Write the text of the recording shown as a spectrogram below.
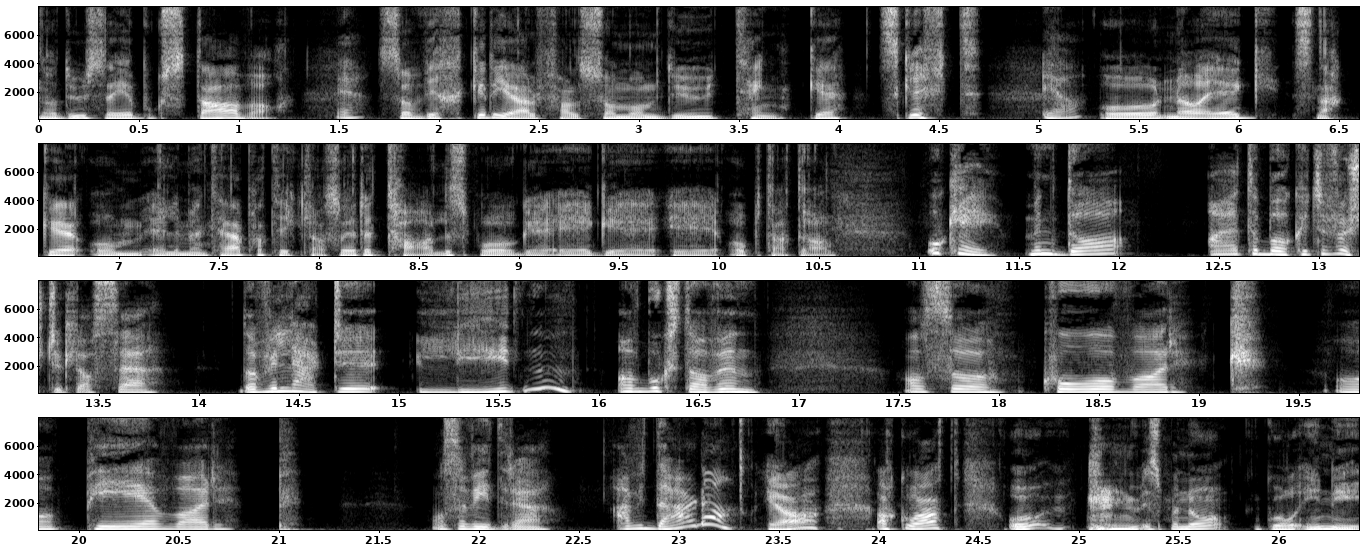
når du sier bokstaver, Ja. så virker det iallfall som om du tenker skrift. Ja. Og når jeg snakker om elementærpartikler, så er det talespråket jeg er, er opptatt av. Ok, men da er jeg tilbake til første klasse, da vi lærte lyden av bokstaven. Altså K var K, og P var P, og så videre. Er vi der, da? Ja, akkurat. Og hvis vi nå går inn i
